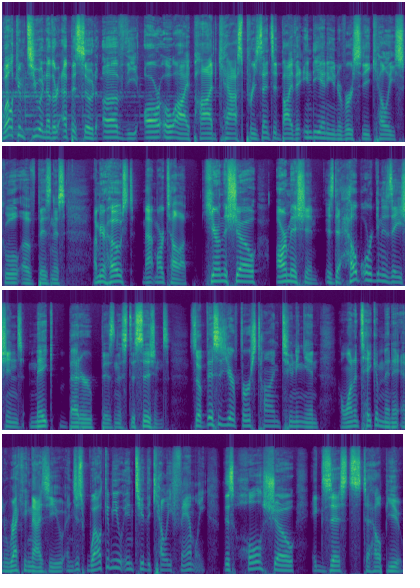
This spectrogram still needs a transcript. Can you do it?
Welcome to another episode of the ROI podcast presented by the Indiana University Kelley School of Business. I'm your host, Matt Martella. Here on the show, our mission is to help organizations make better business decisions. So, if this is your first time tuning in, I want to take a minute and recognize you and just welcome you into the Kelley family. This whole show exists to help you.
